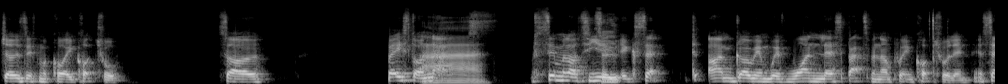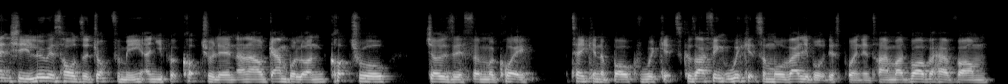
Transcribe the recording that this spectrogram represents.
Joseph McCoy, Cottrell. So based on Ah. that, similar to you, So- except I'm going with one less batsman. I'm putting Cottrell in. Essentially, Lewis holds a drop for me, and you put Cottrell in, and I'll gamble on Cottrell, Joseph, and McCoy taking a bulk of wickets because I think wickets are more valuable at this point in time. I'd rather have um,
